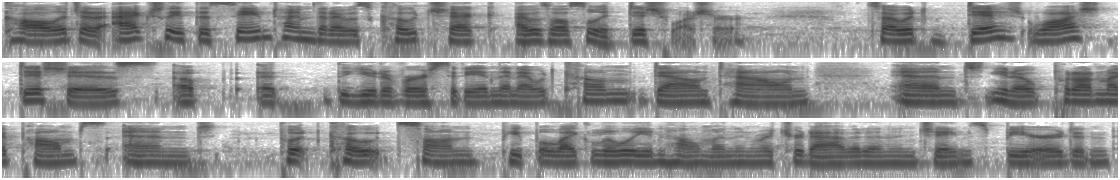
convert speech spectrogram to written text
college, and actually, at the same time that I was coat check, I was also a dishwasher. So I would dish wash dishes up at the university, and then I would come downtown and you know put on my pumps and put coats on people like Lillian Hellman and Richard Avedon and James Beard and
